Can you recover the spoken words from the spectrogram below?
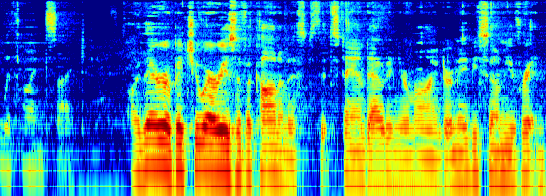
with hindsight. Are there obituaries of economists that stand out in your mind, or maybe some you've written?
